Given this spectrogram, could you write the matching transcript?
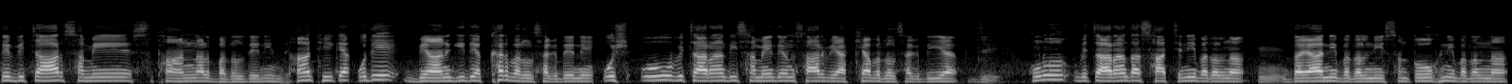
ਤੇ ਵਿਚਾਰ ਸਮੇਂ ਸਥਾਨ ਨਾਲ ਬਦਲਦੇ ਨਹੀਂ ਹੁੰਦੇ। ਹਾਂ ਠੀਕ ਹੈ ਉਹਦੇ ਬਿਆਨਗੀ ਦੇ ਅੱਖਰ ਬਦਲ ਸਕਦੇ ਨੇ। ਉਸ ਉਹ ਵਿਚਾਰਾਂ ਦੀ ਸਮੇਂ ਦੇ ਅਨੁਸਾਰ ਵਿਆਖਿਆ ਬਦਲ ਸਕਦੀ ਹੈ। ਜੀ। ਹੁਣ ਉਹ ਵਿਚਾਰਾਂ ਦਾ ਸੱਚ ਨਹੀਂ ਬਦਲਣਾ ਦਇਆ ਨਹੀਂ ਬਦਲਣੀ ਸੰਤੋਖ ਨਹੀਂ ਬਦਲਣਾ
